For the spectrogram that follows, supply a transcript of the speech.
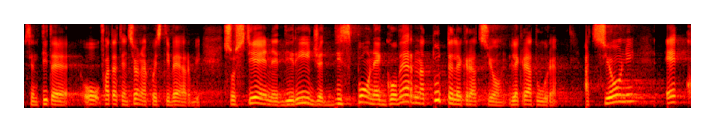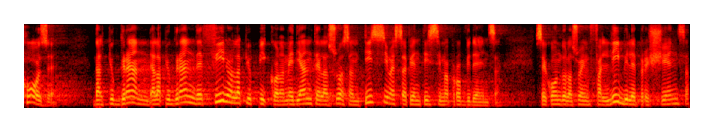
sentite o oh, fate attenzione a questi verbi, sostiene, dirige, dispone e governa tutte le creazioni, le creature, azioni e cose, dal più grande, dalla più grande fino alla più piccola, mediante la sua santissima e sapientissima provvidenza, secondo la sua infallibile prescienza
